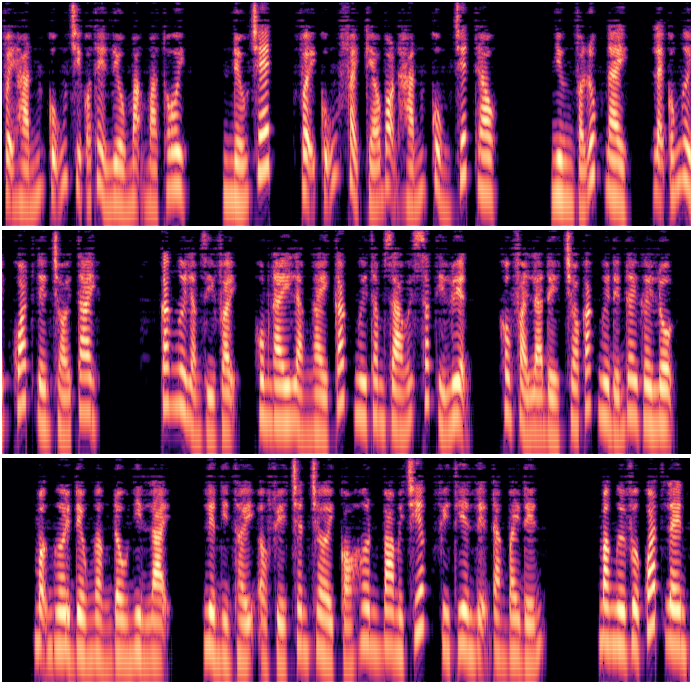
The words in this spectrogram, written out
vậy hắn cũng chỉ có thể liều mạng mà thôi, nếu chết, vậy cũng phải kéo bọn hắn cùng chết theo. Nhưng vào lúc này, lại có người quát lên chói tay. Các ngươi làm gì vậy, hôm nay là ngày các ngươi tham gia huyết sắc thí luyện, không phải là để cho các ngươi đến đây gây lộn. Mọi người đều ngẩng đầu nhìn lại, liền nhìn thấy ở phía chân trời có hơn 30 chiếc phi thiên liễn đang bay đến. Mà người vừa quát lên,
